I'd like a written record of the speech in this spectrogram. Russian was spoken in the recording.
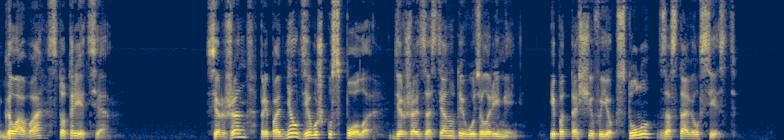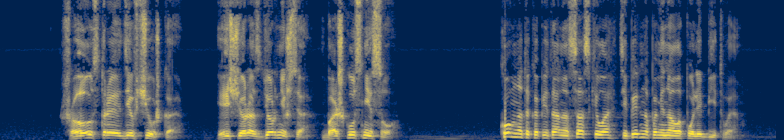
Глава 103. Сержант приподнял девушку с пола, держась застянутый в узел ремень, и, подтащив ее к стулу, заставил сесть. «Шустрая девчушка! Еще раз дернешься, башку снесу!» Комната капитана Саскила теперь напоминала поле битвы.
